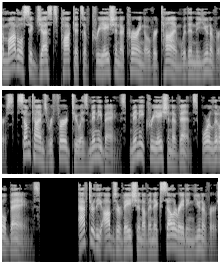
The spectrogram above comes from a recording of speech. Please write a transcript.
The model suggests pockets of creation occurring over time within the universe, sometimes referred to as mini-bangs, mini-creation events, or little bangs. After the observation of an accelerating universe,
